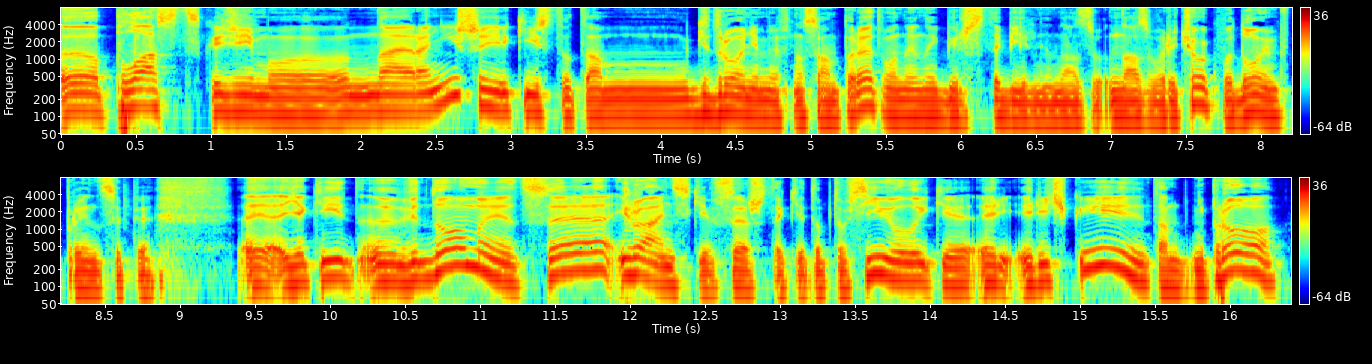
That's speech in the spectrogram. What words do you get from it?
Е, пласт, скажімо, найраніше, якісь то там гідронімів насамперед, вони найбільш стабільні назви, назви річок, водойм, в принципі. Е, які відомі, це іранські все ж таки. Тобто всі великі річки, там Дніпро, Е,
